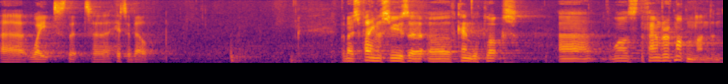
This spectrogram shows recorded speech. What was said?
uh, weights that uh, hit a bell. The most famous user of candle clocks uh, was the founder of modern London,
